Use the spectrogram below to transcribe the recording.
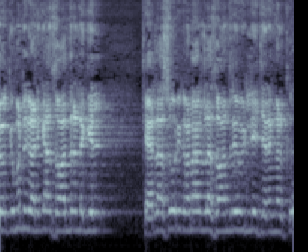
ഡോക്യുമെന്റ് കാണിക്കാൻ സ്വാതന്ത്ര്യം ഉണ്ടെങ്കിൽ കേരള സ്റ്റോറി കാണാനുള്ള സ്വാതന്ത്ര്യം ഇല്ലേ ജനങ്ങൾക്ക്?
